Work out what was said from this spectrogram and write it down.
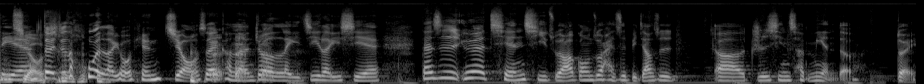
点，对，就是混了有点久，所以可能就 累积了一些。但是因为前期主要工作还是比较是呃执行层面的。对，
